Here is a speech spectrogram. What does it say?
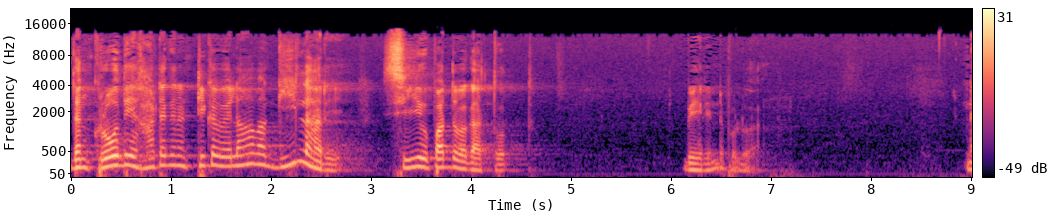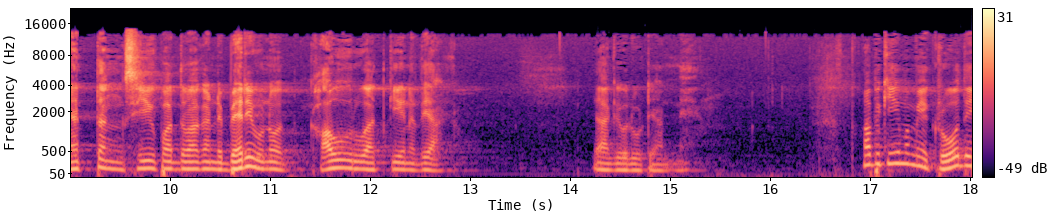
දැන් ක්‍රෝධය හටගෙන ටික වෙලාවක් ගිහිල්ලා හරි සිහිය උපද්දව ගත්තොත් බේරෙන්න පුළුවන්. නැත්තම් සිහිය උපද්දවා ගන්න බැරි වුණොත් කවුරුවත් කියන දෙයක් යාගේ ඔලුවට යන්නේ අපි කියමු මේ ක්‍රෝධය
